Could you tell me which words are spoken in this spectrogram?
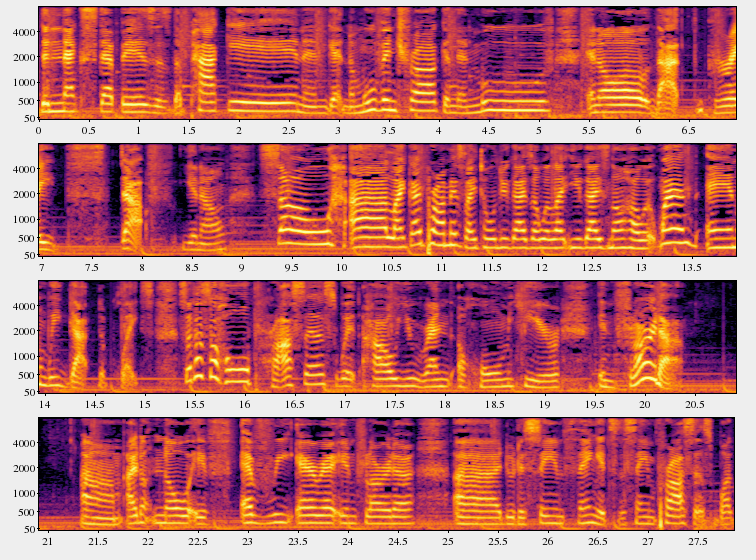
The next step is is the packing and getting a moving truck and then move and all that great stuff you know. So, uh, like I promised, I told you guys I will let you guys know how it went, and we got the place. So that's the whole process with how you rent a home here in Florida. Um, I don't know if every area in Florida uh, do the same thing. It's the same process, but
